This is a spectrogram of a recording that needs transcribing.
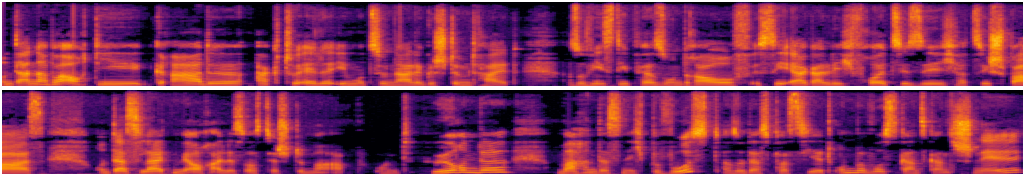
Und dann aber auch die gerade aktuelle emotionale Gestimmtheit. Also wie ist die Person drauf? Ist sie ärgerlich? Freut sie sich? Hat sie Spaß? Und das leiten wir auch alles aus der Stimme ab. Und Hörende machen das nicht bewusst. Also das passiert unbewusst ganz, ganz schnell.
